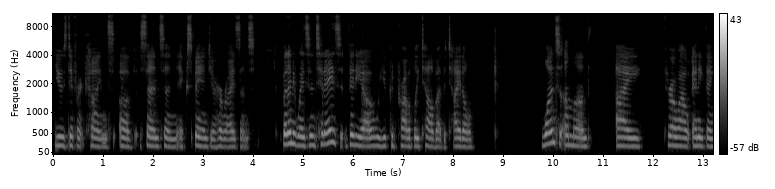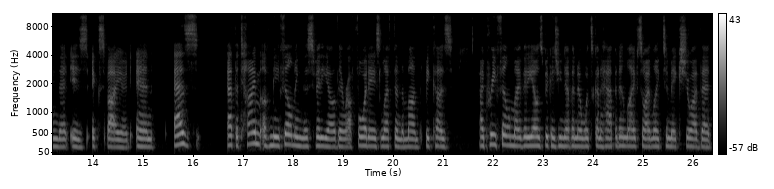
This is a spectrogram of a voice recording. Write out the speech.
use different kinds of scents and expand your horizons. But anyways, in today's video, you could probably tell by the title, once a month I throw out anything that is expired. And as at the time of me filming this video, there are four days left in the month because I pre-film my videos because you never know what's going to happen in life. So I like to make sure that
